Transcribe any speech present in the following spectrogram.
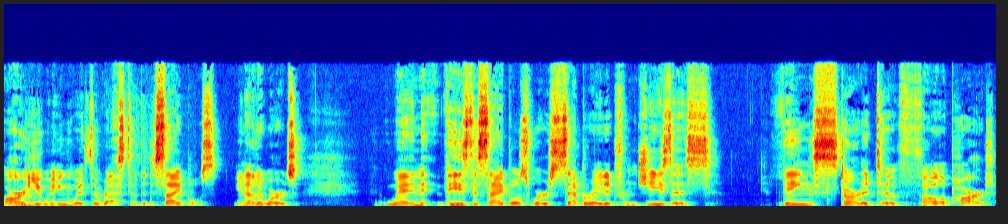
arguing with the rest of the disciples. In other words, when these disciples were separated from Jesus, things started to fall apart.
